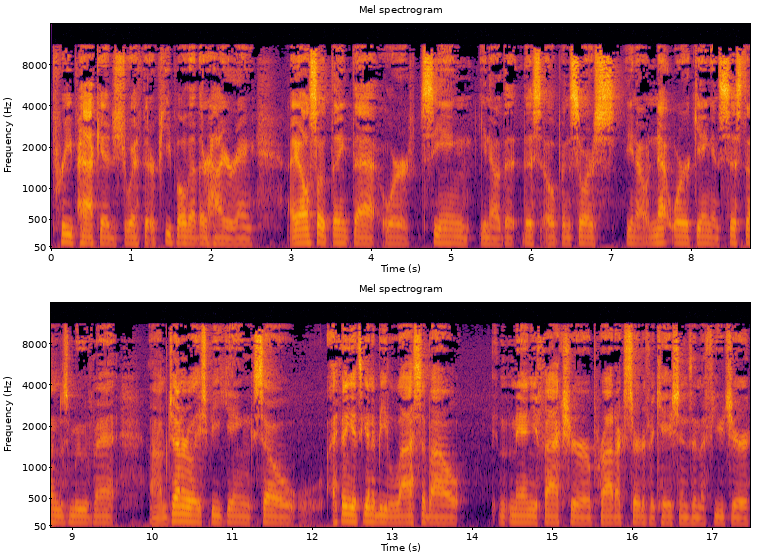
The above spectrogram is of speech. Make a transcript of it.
prepackaged with their people that they're hiring. I also think that we're seeing, you know, that this open source, you know, networking and systems movement, um, generally speaking. So I think it's going to be less about manufacturer product certifications in the future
